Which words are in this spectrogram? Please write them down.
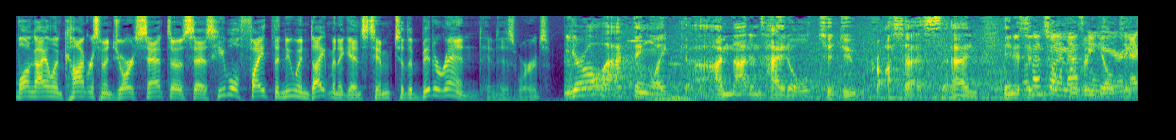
Long Island Congressman George Santos says he will fight the new indictment against him to the bitter end, in his words. You're all acting like uh, I'm not entitled to due process and innocent well, until proven guilty.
